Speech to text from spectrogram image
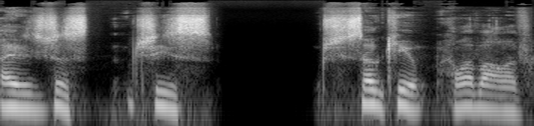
I just she's she's so cute. I love Olive.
